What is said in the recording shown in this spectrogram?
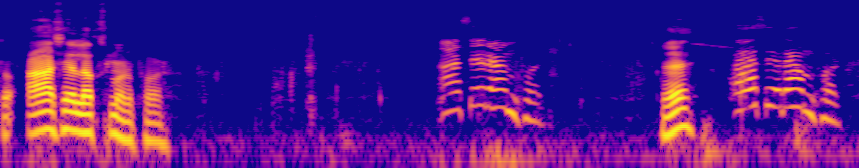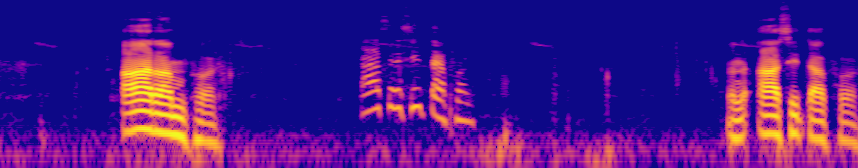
તો આ છે લક્ષ્મણ ફળ. આ છે રામફળ. હે? આ છે રામફળ. આ રામફળ. આ છે સીતાફળ. અને આ સીતાફળ.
